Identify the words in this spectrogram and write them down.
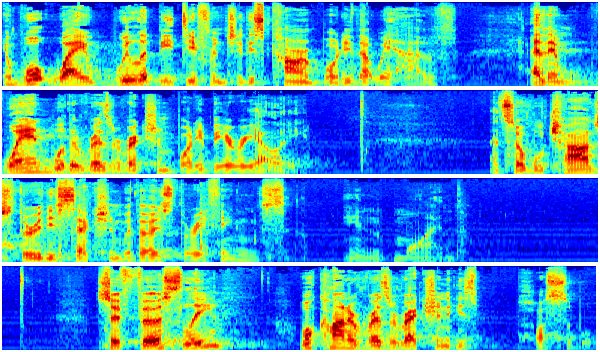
In what way will it be different to this current body that we have? And then when will the resurrection body be a reality? And so we'll charge through this section with those three things in mind. So, firstly, what kind of resurrection is possible?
